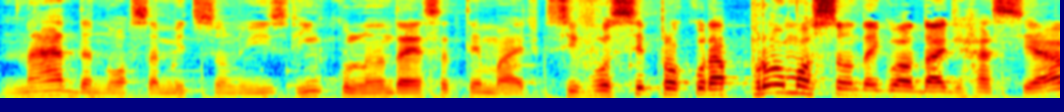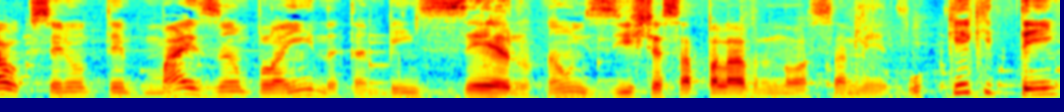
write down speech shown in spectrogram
nada no orçamento de São Luís vinculando a essa temática. Se você procurar promoção da igualdade racial, que seria um tempo mais amplo ainda, também zero. Não existe essa palavra no orçamento. O que que tem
